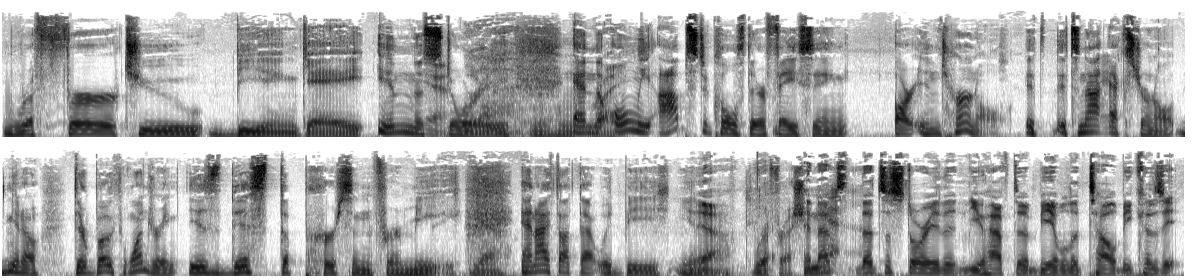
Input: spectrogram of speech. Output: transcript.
refer to being gay in the story. Yeah. And the Right. only obstacles they're facing are internal. It's it's not external. You know, they're both wondering, is this the person for me? Yeah. And I thought that would be, you know, Yeah. refreshing. And that's Yeah. that's a story that you have to be able to tell because it,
